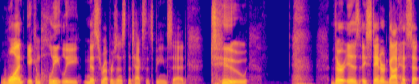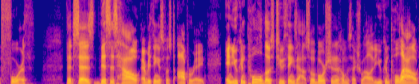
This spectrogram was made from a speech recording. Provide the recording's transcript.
One, it completely misrepresents the text that's being said. Two, there is a standard God has set forth that says this is how everything is supposed to operate. And you can pull those two things out. So, abortion and homosexuality, you can pull out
